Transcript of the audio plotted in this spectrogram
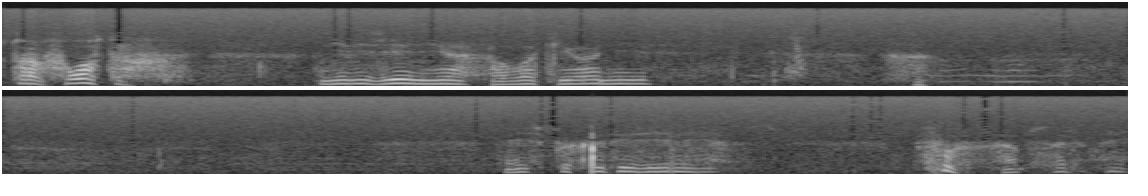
Остров, остров. Невезение в океане есть. Весь покрытый зеленью. Абсолютно.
